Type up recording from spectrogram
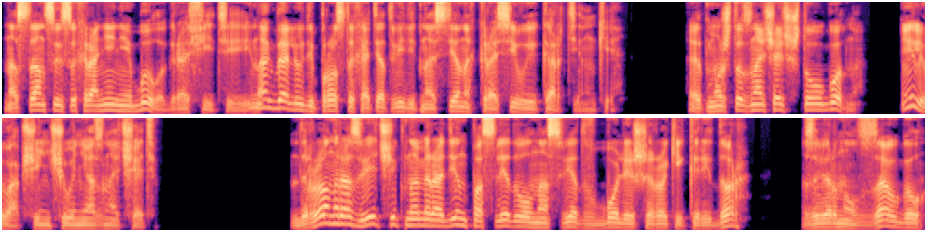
На станции сохранения было граффити, иногда люди просто хотят видеть на стенах красивые картинки. Это может означать что угодно. Или вообще ничего не означать. Дрон-разведчик номер один последовал на свет в более широкий коридор, завернул за угол,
